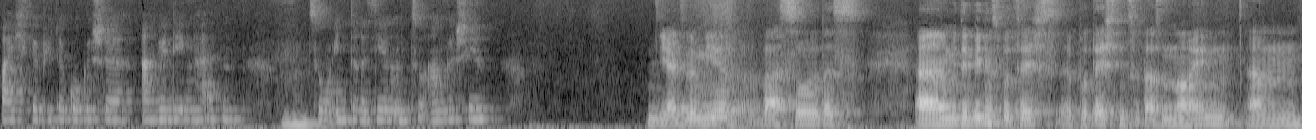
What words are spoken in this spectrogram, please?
euch für pädagogische Angelegenheiten mhm. zu interessieren und zu engagieren? Ja, also bei mir war es so, dass äh, mit den Bildungsprotesten 2009 ähm,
